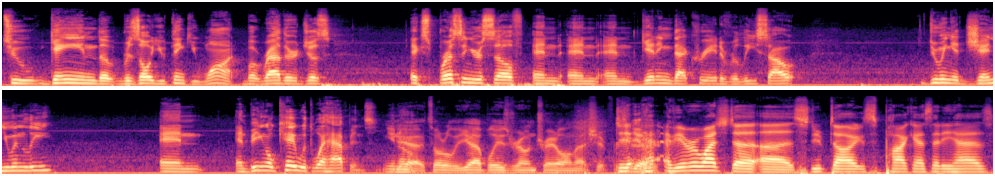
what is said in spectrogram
to gain the result you think you want but rather just expressing yourself and and and getting that creative release out doing it genuinely and and being okay with what happens you know yeah, totally. Yeah, blaze your own trail on that shit. For Did, sure. Yeah. Have you ever watched uh, uh, Snoop Dogg's podcast that he has?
